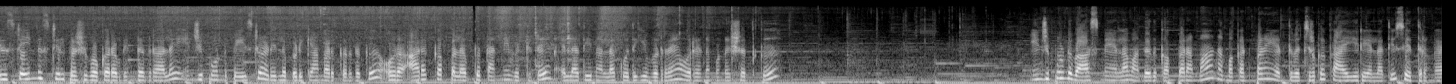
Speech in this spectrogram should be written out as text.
இது ஸ்டெயின்லெஸ் ஸ்டீல் ப்ரெஷர் குக்கர் அப்படின்றதுனால இஞ்சி பூண்டு பேஸ்ட்டு அடியில் பிடிக்காமல் இருக்கிறதுக்கு ஒரு அரை கப் அளவுக்கு தண்ணி விட்டுட்டு எல்லாத்தையும் நல்லா கொதிக்க விடுறேன். ஒரு ரெண்டு மூணு நிமிஷத்துக்கு. இஞ்சி பூண்டு வாசனையெல்லாம் வந்ததுக்கு அப்புறமா நம்ம கட் பண்ணி எடுத்து வச்சிருக்க காய்கறி எல்லாத்தையும் சேர்த்துருங்க.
